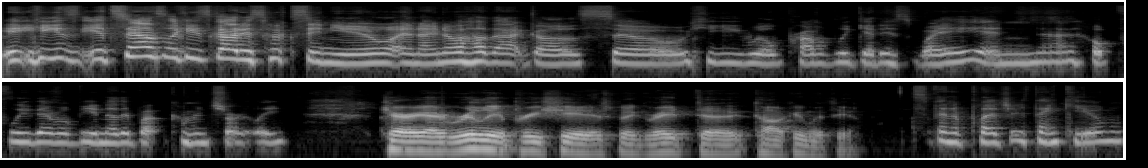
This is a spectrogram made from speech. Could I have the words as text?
It, he's. It sounds like he's got his hooks in you, and I know how that goes. So he will probably get his way, and uh, hopefully there will be another book coming shortly. Carrie, I really appreciate it. It's been great uh, talking with you. It's been a pleasure. Thank you.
